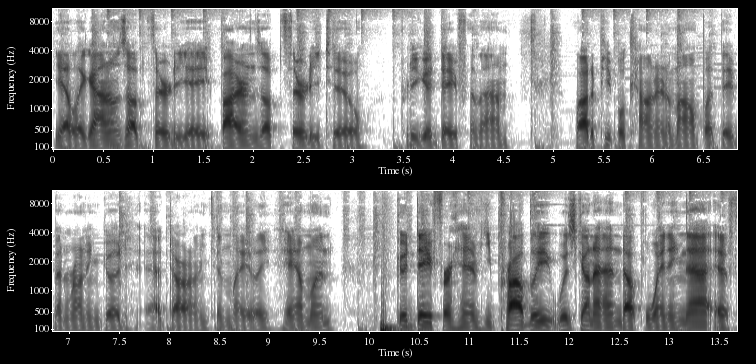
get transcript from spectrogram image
yeah, Logano's up 38, Byron's up 32. Pretty good day for them. A lot of people counted them out, but they've been running good at Darlington lately. Hamlin, good day for him. He probably was gonna end up winning that if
